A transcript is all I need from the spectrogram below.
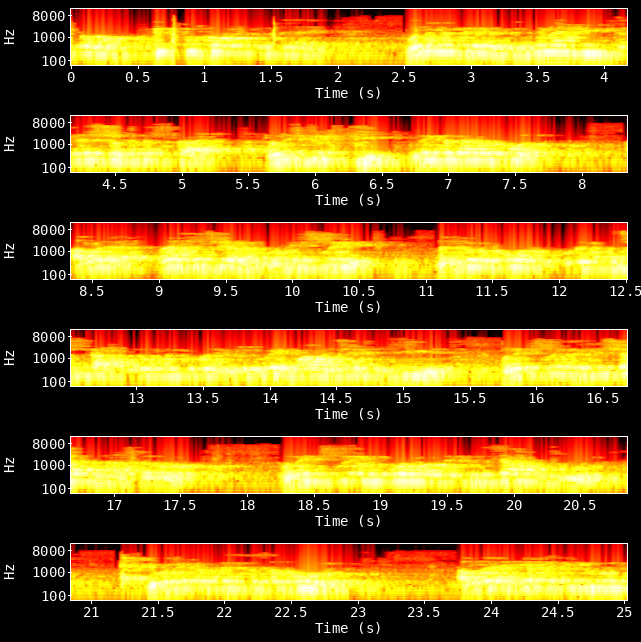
хто підкупованих людей. Вони не дивляться ні на вік, ні на що, ні на стать. Вони ж людські, у них така робота. Але першу чергу вони йшли на цю роботу, коли на початках, коли вони були людьми, мали чесні дії. Вони йшли захищати наш народ. Вони йшли виконувати присягу свою. І вони про це все забули. Але є такі люди,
